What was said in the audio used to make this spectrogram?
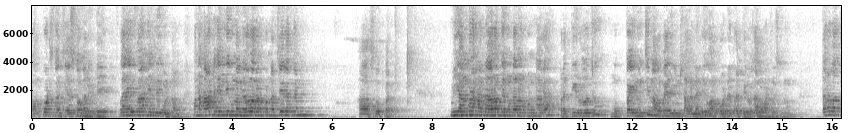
వర్కౌట్స్ కానీ చేసుకోగలిగితే లైఫ్ లాంగ్ హెల్తీగా ఉంటాం. మన హార్ట్ హెల్తీగా ఉండాలని ఎవరు అనుకుంటున్నారు చేయలేదండి. సూపర్ మీ అందరూ హార్ట్ ఆరోగ్యంగా ఉండాలనుకుంటున్నారా? ప్రతిరోజు ముప్పై నుంచి నలభై ఐదు నిమిషాలు అనేది వర్కౌట్ ప్రతిరోజు అలవాటు చేసుకున్నాం. తర్వాత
